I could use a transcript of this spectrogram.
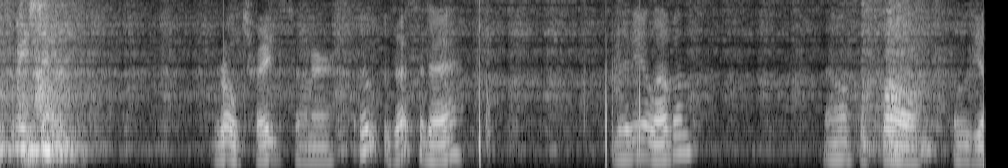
World Trade Center. World Trade Center. Oh, is that today? Is today the 11th? No, it's the 12th. So it was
